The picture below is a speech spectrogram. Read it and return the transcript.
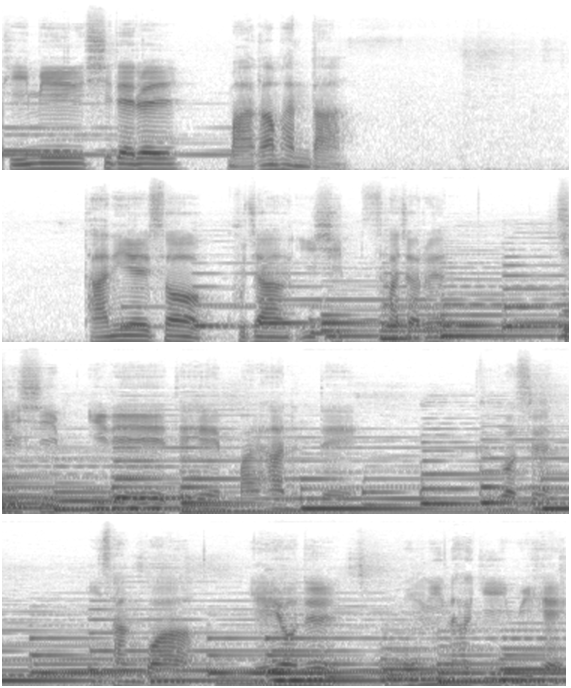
비밀 시대를 마감한다. 다니엘서 9장 24절은 71회에 대해 말하는데 그것은 이상과 예언을 공인하기 위해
